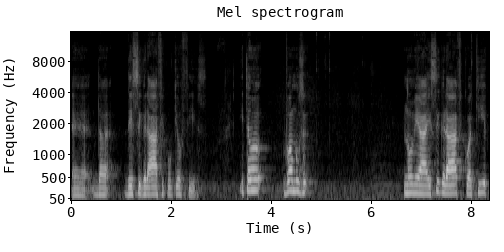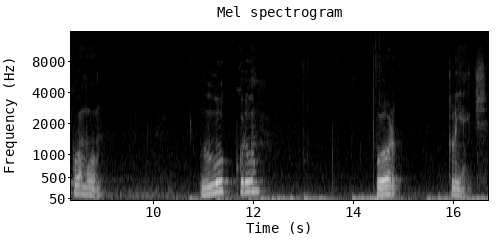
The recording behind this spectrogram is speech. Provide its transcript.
é, da, desse gráfico que eu fiz. Então, vamos nomear esse gráfico aqui como lucro por cliente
